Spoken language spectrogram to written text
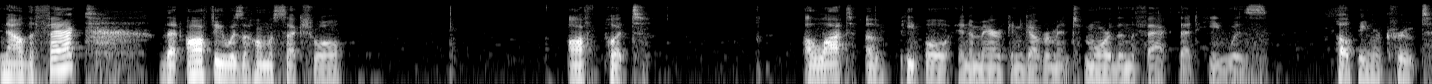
Now, the fact that Offie was a homosexual off put a lot of people in American government more than the fact that he was helping recruit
